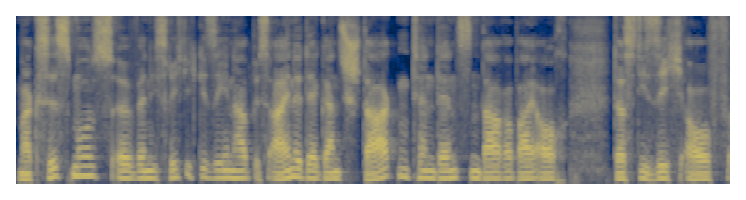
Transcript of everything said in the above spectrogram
Marxismus. Wenn ich es richtig gesehen habe, ist eine der ganz starken Tendenzen dabei auch, dass die sich auf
